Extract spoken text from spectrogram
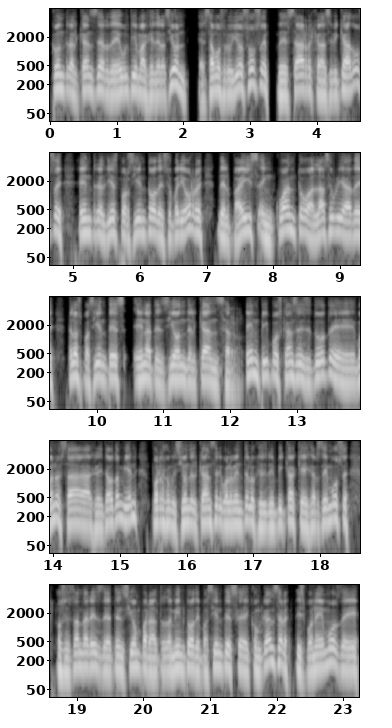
contra el cáncer de última generación. Estamos orgullosos eh, de estar clasificados entre el 10% de superior del país en cuanto a la seguridad de, los pacientes en atención del cáncer. En People's Cancer Institute, bueno, está acreditado también por la Comisión del Cáncer, igualmente lo que significa que ejercemos los estándares de atención para el tratamiento de pacientes con cáncer. Disponemos de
